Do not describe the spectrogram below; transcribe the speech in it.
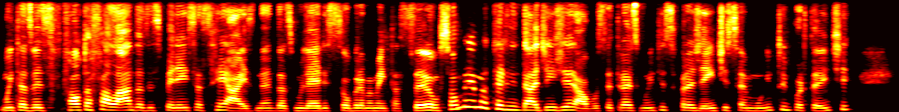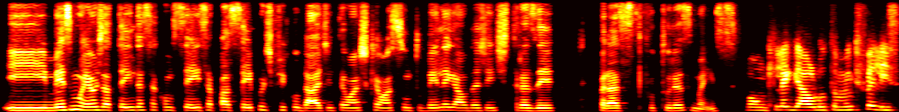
muitas vezes falta falar das experiências reais, né, das mulheres sobre a amamentação, sobre a maternidade em geral. Você traz muito isso para gente, isso é muito importante. E mesmo eu já tendo essa consciência, passei por dificuldade, então acho que é um assunto bem legal da gente trazer para as futuras mães. Bom, que legal, Lu, tô muito feliz.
